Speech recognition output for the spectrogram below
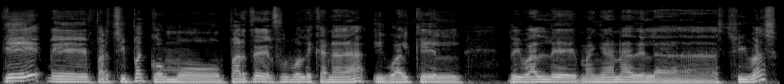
que eh, participa como parte del fútbol de Canadá, igual que el rival de mañana de las Chivas.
